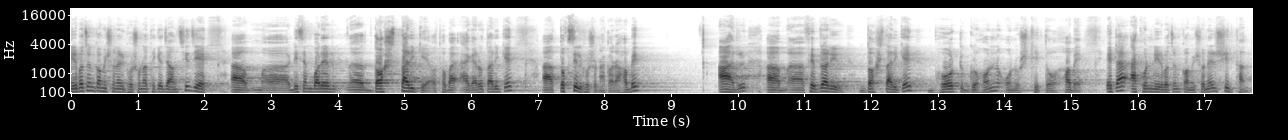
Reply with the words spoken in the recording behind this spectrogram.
নির্বাচন কমিশনের ঘোষণা থেকে জানছি যে ডিসেম্বরের দশ তারিখে অথবা এগারো তারিখে তফসিল ঘোষণা করা হবে। আর ফেব্রুয়ারির দশ তারিখে ভোট গ্রহণ অনুষ্ঠিত হবে। এটা এখন নির্বাচন কমিশনের সিদ্ধান্ত।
